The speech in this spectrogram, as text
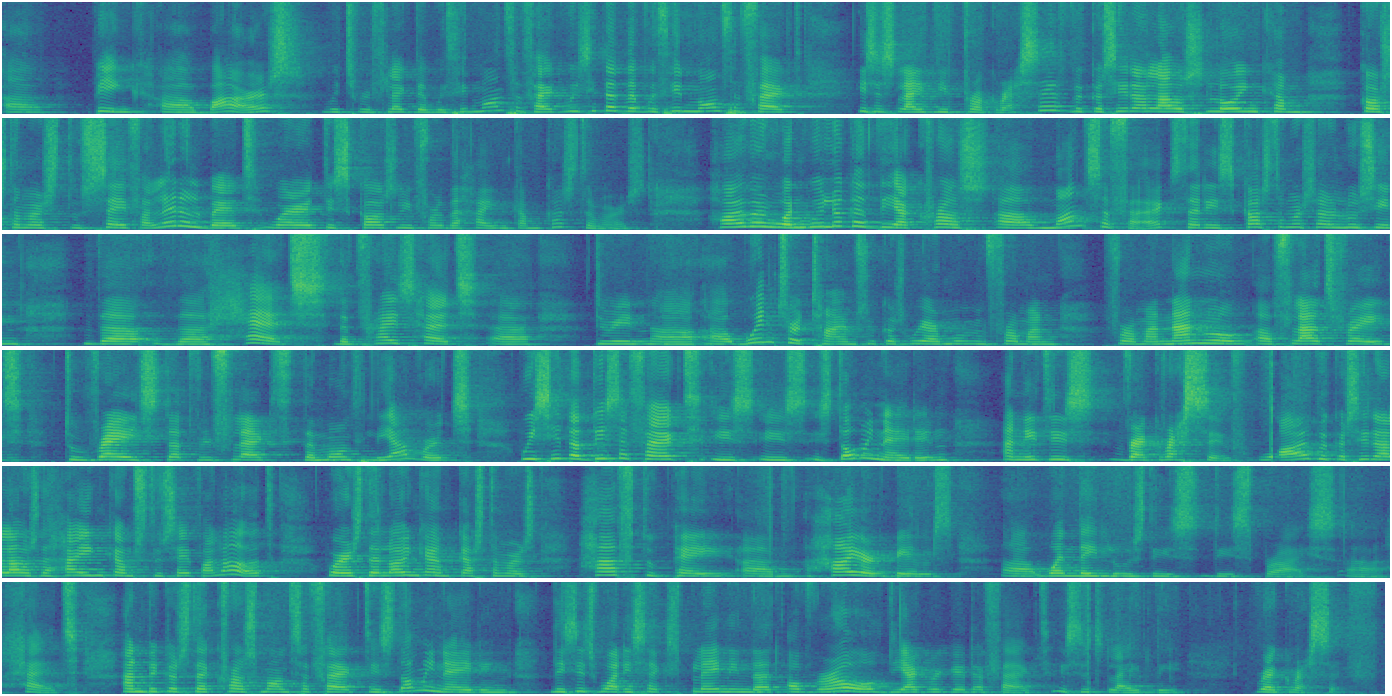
pink uh, bars, which reflect the within-month effect, we see that the within-month effect is slightly progressive because it allows low-income customers to save a little bit where it is costly for the high-income customers. However, when we look at the across uh, months effects, that is, customers are losing the, the hedge, the price hedge uh, during uh, uh, winter times because we are moving from an, from an annual uh, flat rate to rates that reflect the monthly average, we see that this effect is, is, is dominating and it is regressive. Why? Because it allows the high incomes to save a lot, whereas the low income customers have to pay um, higher bills uh, when they lose this, this price uh, hedge. And because the cross month effect is dominating, this is what is explaining that overall the aggregate effect is slightly regressive.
